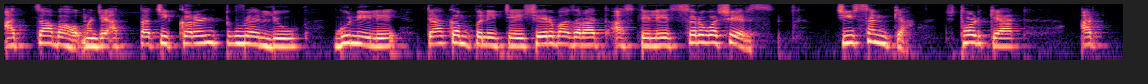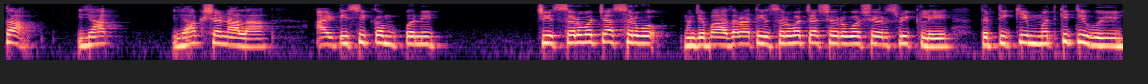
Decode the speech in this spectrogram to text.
आजचा भाव म्हणजे आत्ताची करंट व्हॅल्यू गुणिले त्या कंपनीचे शेअर बाजारात असलेले सर्व शेअर्सची संख्या. थोडक्यात आत्ता ह्या ह्या क्षणाला आय टी सी कंपनीचे सर्वच्या सर्व म्हणजे बाजारातील सर्वच्या सर्व शेअर्स विकले तर ती किंमत किती होईल?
